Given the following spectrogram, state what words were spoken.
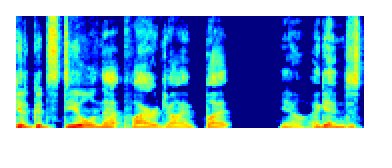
get a good steal on that fire giant. But you know, again, just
